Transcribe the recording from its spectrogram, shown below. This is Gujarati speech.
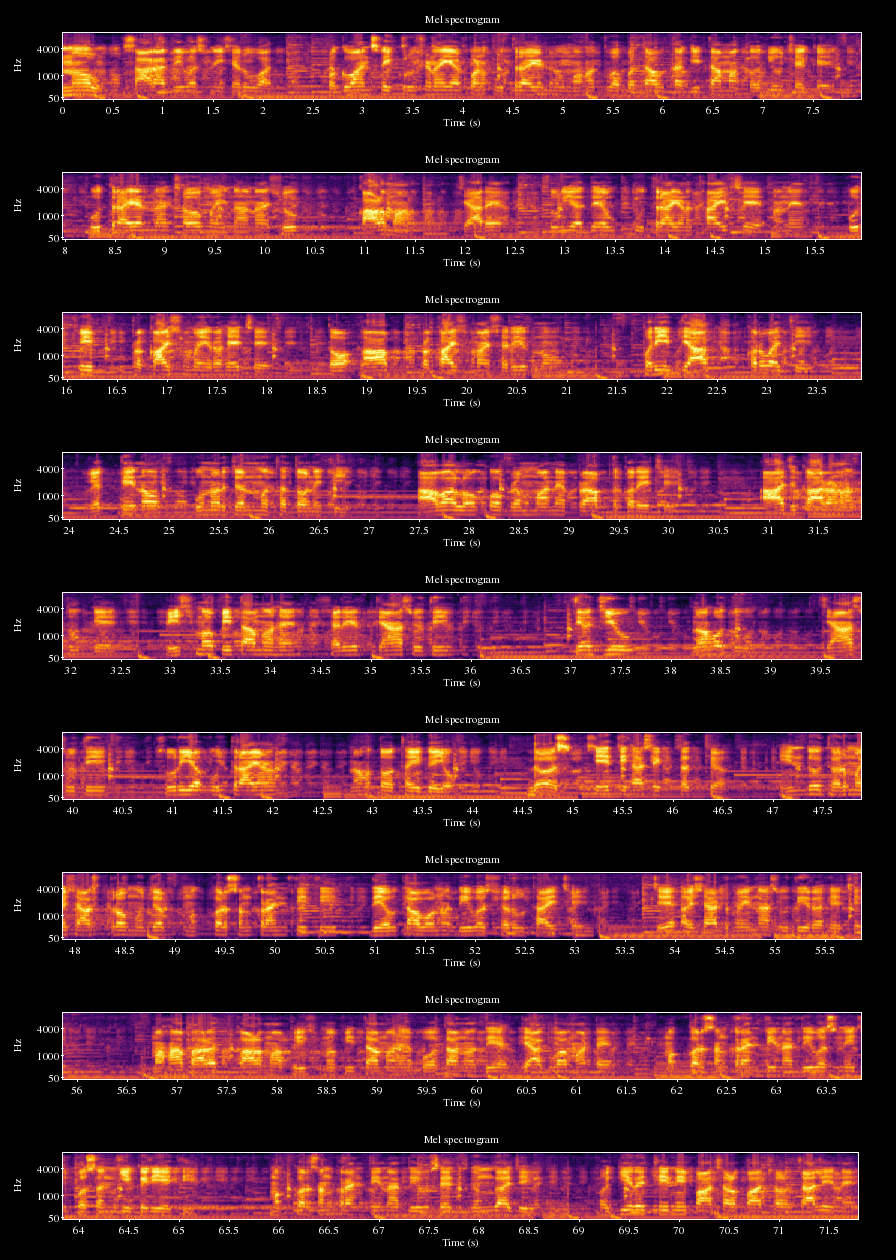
નવ. સારા દિવસની શરૂઆત. ભગવાન શ્રી કૃષ્ણએ પણ ઉત્તરાયણનું મહત્વ બતાવતા ગીતામાં કહ્યું છે કે, ઉત્તરાયણના છ મહિનાના શુભ કાળમાં જ્યારે સૂર્યદેવ ઉત્તરાયણ થાય છે અને પૃથ્વી પ્રકાશમય રહે છે, તો આ પ્રકાશમાં શરીરનો પરિત્યાગ કરવાથી વ્યક્તિનો પુનર્જન્મ થતો નથી. આવા લોકો બ્રહ્માને પ્રાપ્ત કરે છે. આ જ કારણ હતું કે ભીષ્મ પિતામહે શરીર ત્યાં સુધી ત્યજ્યું નહોતું જ્યાં સુધી સૂર્ય ઉત્તરાયણ નહોતો થઈ ગયો. દસ. ઐતિહાસિક તથ્ય. હિન્દુ ધર્મશાસ્ત્રો મુજબ મકર સંક્રાંતિથી દેવતાઓનો દિવસ શરૂ થાય છે, જે અષાઢ મહિના સુધી રહે છે. મહાભારત કાળમાં ભીષ્મ પિતામહે પોતાનો દેહ ત્યાગવા માટે મકર સંક્રાંતિના દિવસની જ પસંદગી કરી હતી. મકર સંક્રાંતિના દિવસે જ ગંગાજી ભગીરથીની પાછળ પાછળ ચાલીને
